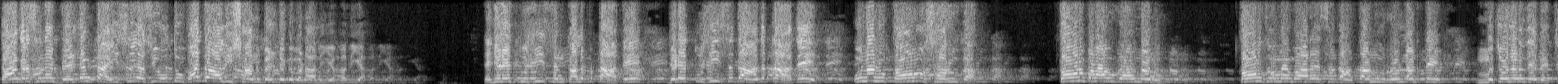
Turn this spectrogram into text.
ਕਾਂਗਰਸ ਨੇ ਬਿਲਡਿੰਗ ਢਾਈ ਸੀ, ਅਸੀਂ ਉਦੋਂ ਵੱਧ ਆਲੀਸ਼ਾਨ ਬਿਲਡਿੰਗ ਬਣਾ ਲਈ ਹੈ, ਵਧੀਆ। ਤੇ ਜਿਹੜੇ ਤੁਸੀਂ ਸੰਕਲਪ ਢਾਤੇ, ਜਿਹੜੇ ਤੁਸੀਂ ਸਿਧਾਂਤ ਢਾਤੇ, ਉਹਨਾਂ ਨੂੰ ਕੌਣ ਉਸਾਰੂਗਾ? ਕੌਣ ਬਣਾਊਗਾ ਉਹਨਾਂ ਨੂੰ? ਕੌਣ ਜ਼ਿੰਮੇਵਾਰ ਹੈ ਸਿਧਾਂਤਾਂ ਨੂੰ ਰੋਲਣ ਤੇ ਮਚੋਲਣ ਦੇ ਵਿੱਚ?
